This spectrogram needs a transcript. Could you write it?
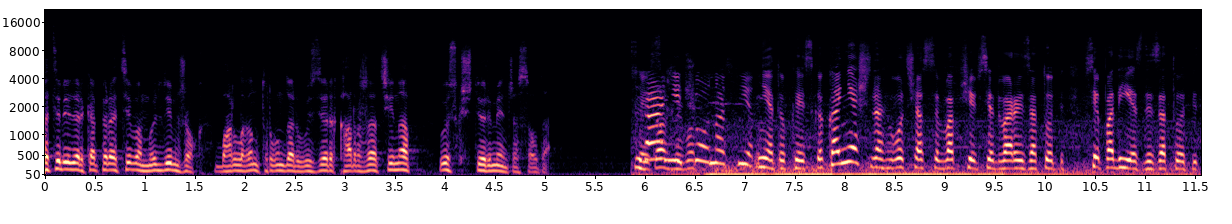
Пәтер кооперативі мүлдем жоқ. Барлығын тұрғындар өздері қаражат жинап, өз күштерімен жасауда. Ничего у нас нет. Нету КСК. Конечно, вот сейчас вообще все дворы затопит, все подъезды затопит.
